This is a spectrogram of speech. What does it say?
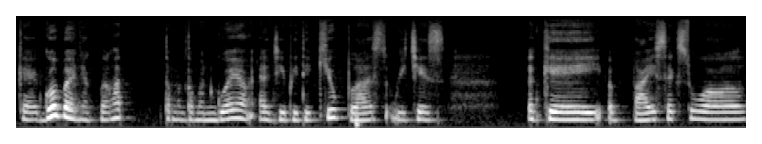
Kayak gue banyak banget teman-teman gue yang LGBTQ plus which is a gay, a bisexual,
